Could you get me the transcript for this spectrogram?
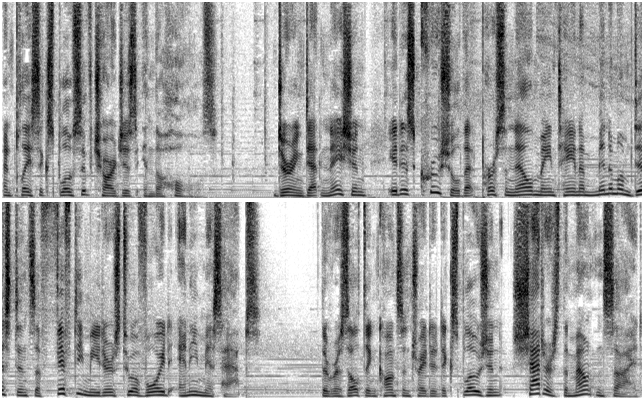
and place explosive charges in the holes. During detonation, it is crucial that personnel maintain a minimum distance of 50 meters to avoid any mishaps. The resulting concentrated explosion shatters the mountainside,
